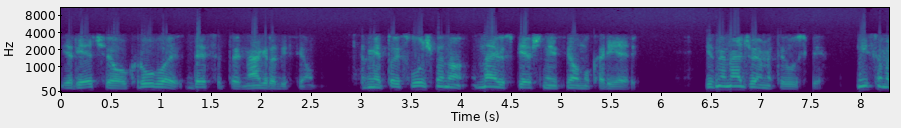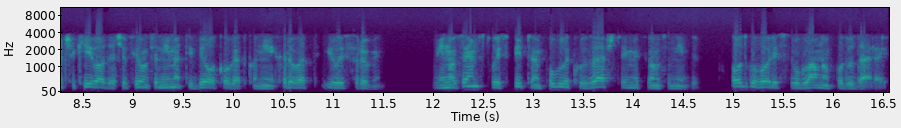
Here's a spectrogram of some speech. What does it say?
jer riječ je o okrugloj desetoj nagradi filmu. Sad mi je to i službeno najuspješniji film u karijeri. Iznenađuje te uspjeh. Nisam očekivao da će film zanimati bilo koga tko nije Hrvat ili Srbin. U inozemstvu ispitujem publiku zašto im je film zanimljiv. Odgovori se uglavnom podudaraju.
